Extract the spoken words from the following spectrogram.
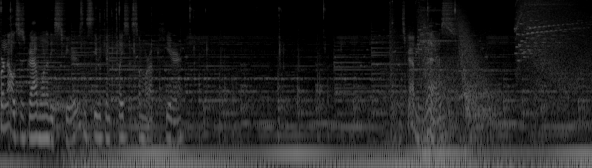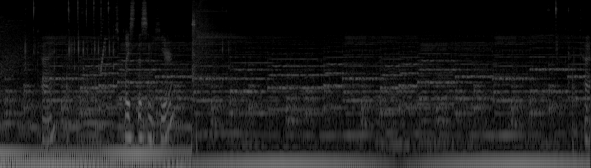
for now, let's just grab one of these spheres and see if we can place it somewhere up here. Let's grab this. Place this in here. Okay.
